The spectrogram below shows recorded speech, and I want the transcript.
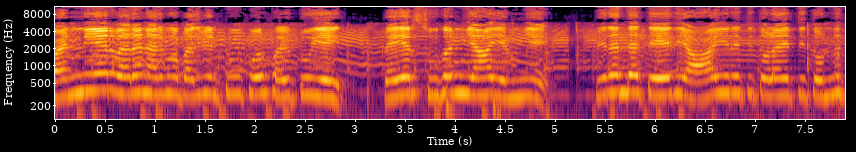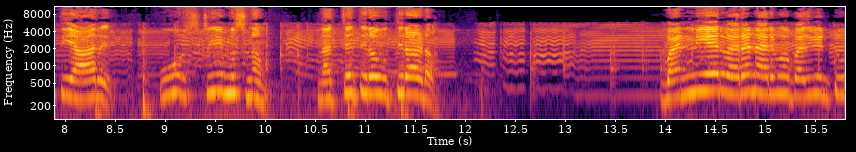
வன்னியர் வரன் அறிமுக பதிவெண் two four five two eight பெயர் சுகன்யா எம்ஏ பிறந்த தேதி ஆயிரத்தி தொள்ளாயிரத்தி தொண்ணூற்றி ஆறு. ஊர் ஸ்ரீமுஷ்ணம் நட்சத்திரம் உத்திராடம். வன்னியர் வரன் அறிமுக பதிவின் two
